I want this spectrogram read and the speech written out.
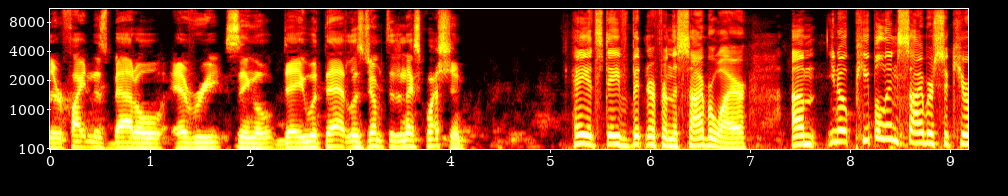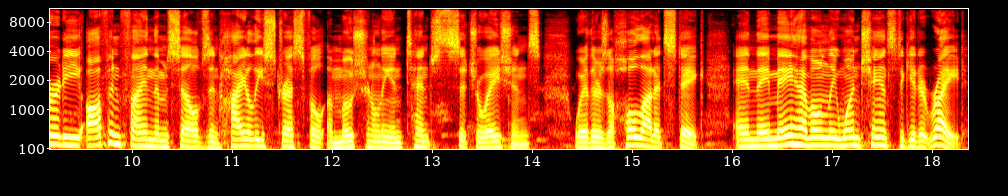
that are fighting this battle every single day. With that, let's jump to the next question. Hey, it's Dave Bittner from the Cyberwire. Um, you know, people in cybersecurity often find themselves in highly stressful, emotionally intense situations where there's a whole lot at stake, and they may have only one chance to get it right.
